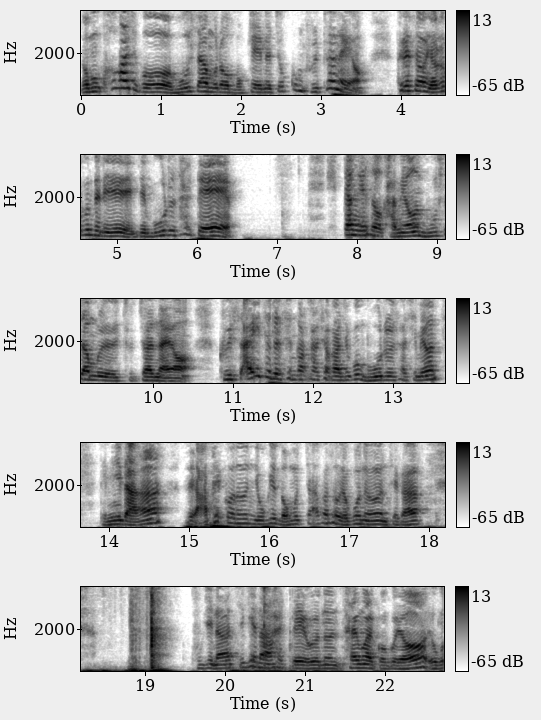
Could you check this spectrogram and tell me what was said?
너무 커가지고 무쌈으로 먹기에는 조금 불편해요. 그래서 여러분들이 이제 무를 살 때 식당에서 가면 무쌈을 주잖아요. 그 사이즈를 생각하셔가지고 무를 사시면 됩니다. 앞에 거는 요게 너무 작아서 요거는 제가 국이나 찌개나 할때 요거는 사용할 거고요. 요거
